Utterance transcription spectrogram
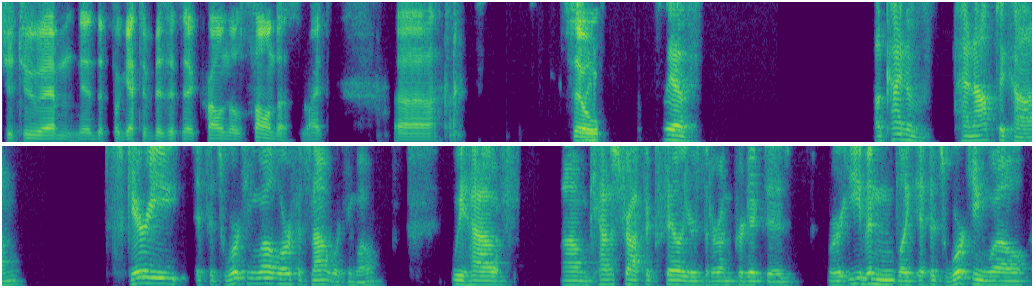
to to um, the forget to visit uh, Colonel Sanders, right? Uh, so, so we have a kind of panopticon, scary if it's working well or if it's not working well. We have um, catastrophic failures that are unpredicted, where even like if it's working well,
